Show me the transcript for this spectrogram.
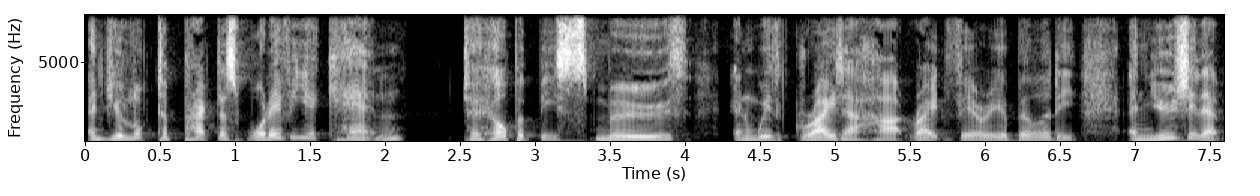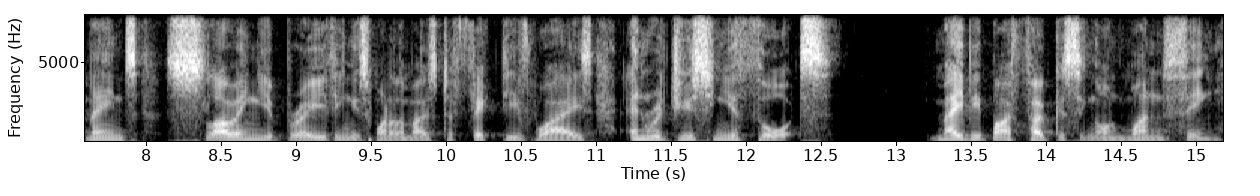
And you look to practice whatever you can to help it be smooth and with greater heart rate variability. And usually that means slowing your breathing is one of the most effective ways and reducing your thoughts, maybe by focusing on one thing.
